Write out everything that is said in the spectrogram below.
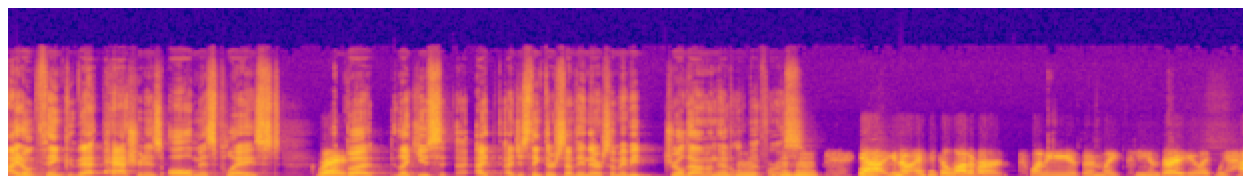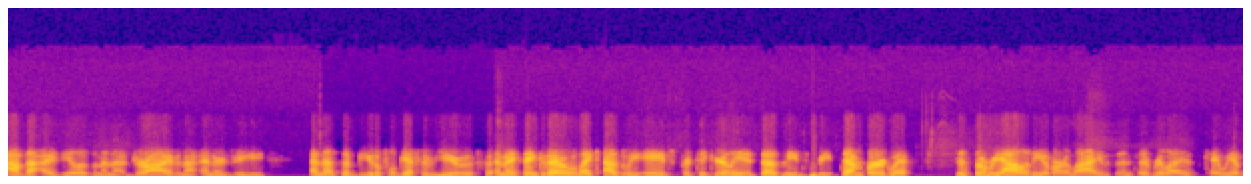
I don't think that passion is all misplaced. Right. But like you, I I just think there's something there. So maybe drill down on that a little bit for us. Mhm. Yeah, you know, I think a lot of our 20s and late teens, right? Like we have that idealism and that drive and that energy, and that's a beautiful gift of youth. And I think though, like as we age, particularly, it does need to be tempered with just the reality of our lives and to realize, okay, we have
